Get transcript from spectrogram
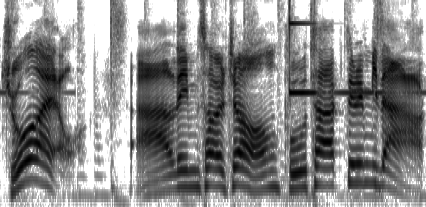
좋아요, 알림 설정 부탁드립니다.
